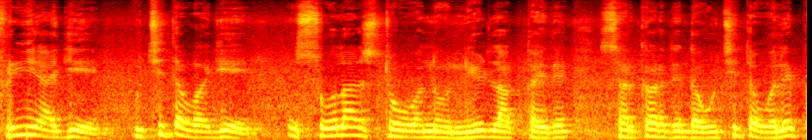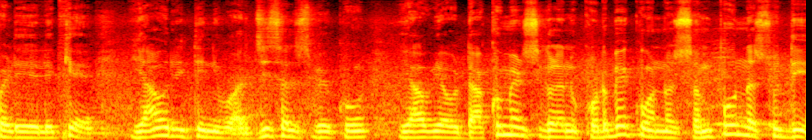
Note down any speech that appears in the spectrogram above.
ಫ್ರೀಯಾಗಿ, ಉಚಿತವಾಗಿ ಸೋಲಾರ್ ಸ್ಟೋವನ್ನು ನೀಡಲಾಗ್ತಾ ಇದೆ. ಸರ್ಕಾರದಿಂದ ಉಚಿತ ಒಲೆ ಪಡೆಯಲಿಕ್ಕೆ ಯಾವ ರೀತಿ ನೀವು ಅರ್ಜಿ ಸಲ್ಲಿಸಬೇಕು, ಯಾವ್ಯಾವ ಡಾಕ್ಯುಮೆಂಟ್ಸ್ಗಳನ್ನು ಕೊಡಬೇಕು ಅನ್ನೋ ಸಂಪೂರ್ಣ ಸುದ್ದಿ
